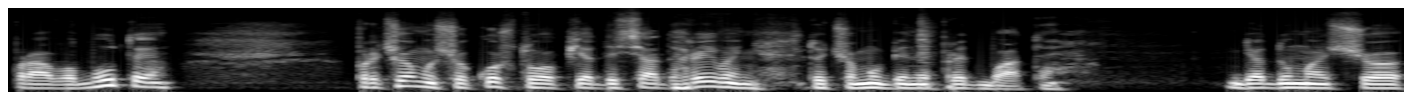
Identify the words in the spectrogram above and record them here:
право бути. Причому, що коштував 50 гривень, то чому б і не придбати? Я думаю, що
